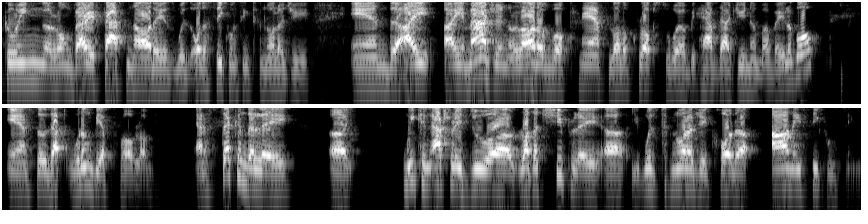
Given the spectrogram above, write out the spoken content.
going along very fast nowadays with all the sequencing technology, and I I imagine a lot of uh, plants, a lot of crops will be, have that genome available, and so that wouldn't be a problem. And secondly, uh, we can actually do uh, rather cheaply uh, with technology called uh, RNA sequencing.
